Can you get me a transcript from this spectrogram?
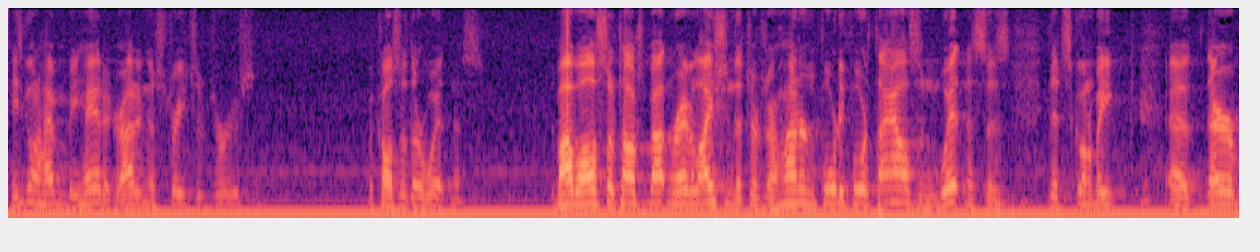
He's going to have them beheaded right in the streets of Jerusalem because of their witness. The Bible also talks about in Revelation that there's 144,000 witnesses that's going to be uh, there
